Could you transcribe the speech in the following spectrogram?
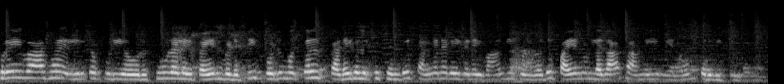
குறைவாக இருக்கக்கூடிய ஒரு சூழலை பயன்படுத்தி பொதுமக்கள் கடைகளுக்கு சென்று தங்க நகைகளை வாங்கிக் கொள்வது பயனுள்ளதாக அமையும் எனவும் தெரிவிக்கின்றனர்.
